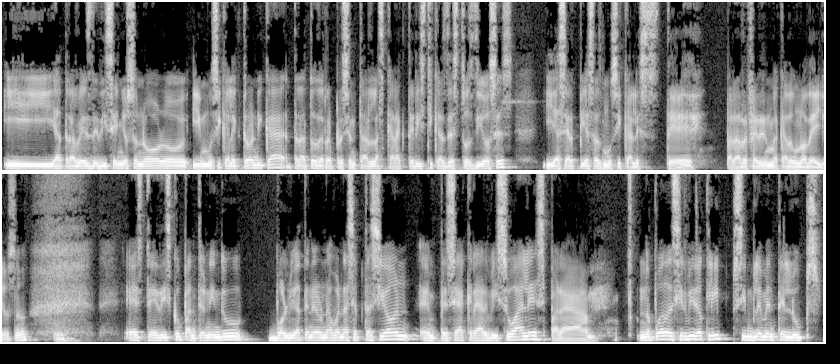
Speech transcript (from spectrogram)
y a través de diseño sonoro y música electrónica trato de representar las características de estos dioses y hacer piezas musicales de, para referirme a cada uno de ellos, ¿no? Este disco Panteón Hindú volvió a tener una buena aceptación, empecé a crear visuales para, no puedo decir videoclip, simplemente loops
